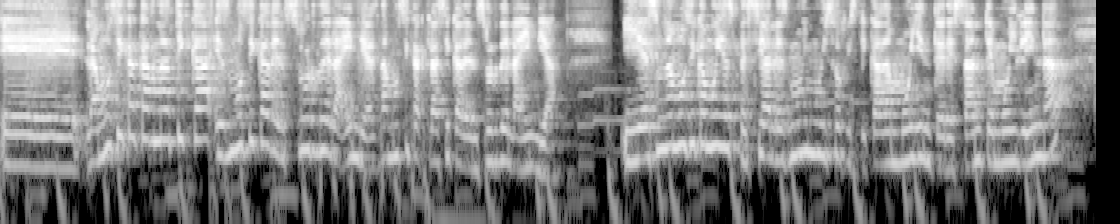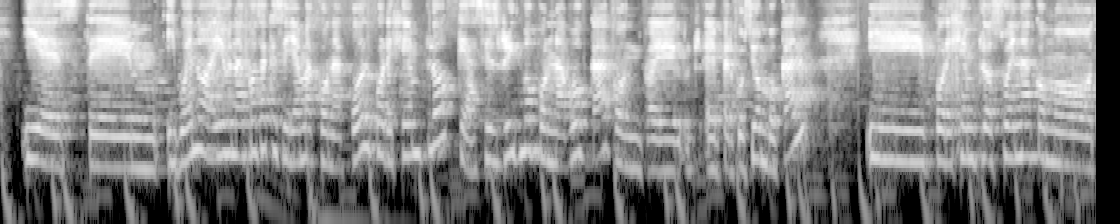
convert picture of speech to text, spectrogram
eh, la música carnática es música del sur de la India, es la música clásica del sur de la India. Y es una música muy especial, es muy, muy sofisticada, muy interesante, muy linda. Y este, y bueno, hay una cosa que se llama conacol, por ejemplo, que haces ritmo con la boca, con eh, eh, percusión vocal. Y por ejemplo, suena como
